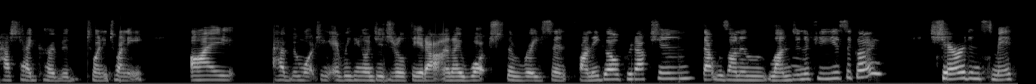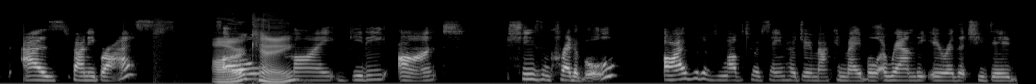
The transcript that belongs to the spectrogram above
hashtag COVID 2020. I have been watching everything on digital theatre, and I watched the recent Funny Girl production that was on in London a few years ago. Sheridan Smith as Fanny Brice. Okay. Oh my giddy aunt. She's incredible. I would have loved to have seen her do Mac and Mabel around the era that she did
